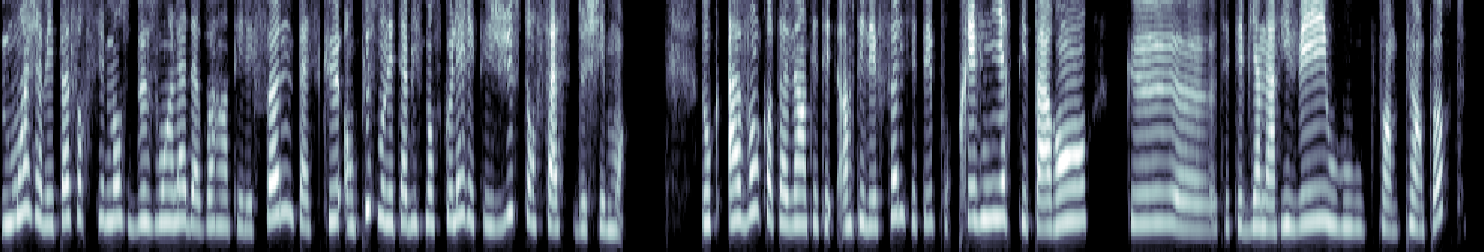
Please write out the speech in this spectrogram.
Moi, j'avais pas forcément ce besoin-là d'avoir un téléphone parce que, en plus, mon établissement scolaire était juste en face de chez moi. Donc, avant, quand tu avais un, un téléphone, c'était pour prévenir tes parents que euh, tu étais bien arrivé ou, enfin, peu importe.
